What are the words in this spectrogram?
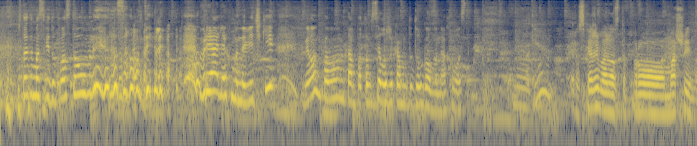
что это мы с виду просто умные на самом деле. В реалиях мы новички, и он, по-моему, там потом сел уже кому-то другому на хвост. Ну, Расскажи, пожалуйста, про машину.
